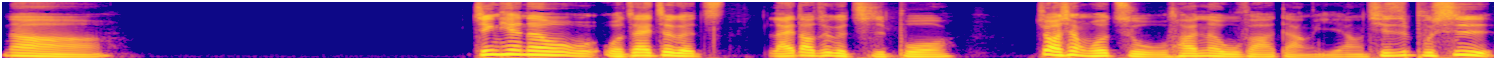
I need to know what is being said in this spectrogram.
那今天呢，我我在这个来到这个直播，就好像我组欢乐无法党一样，其实不是。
